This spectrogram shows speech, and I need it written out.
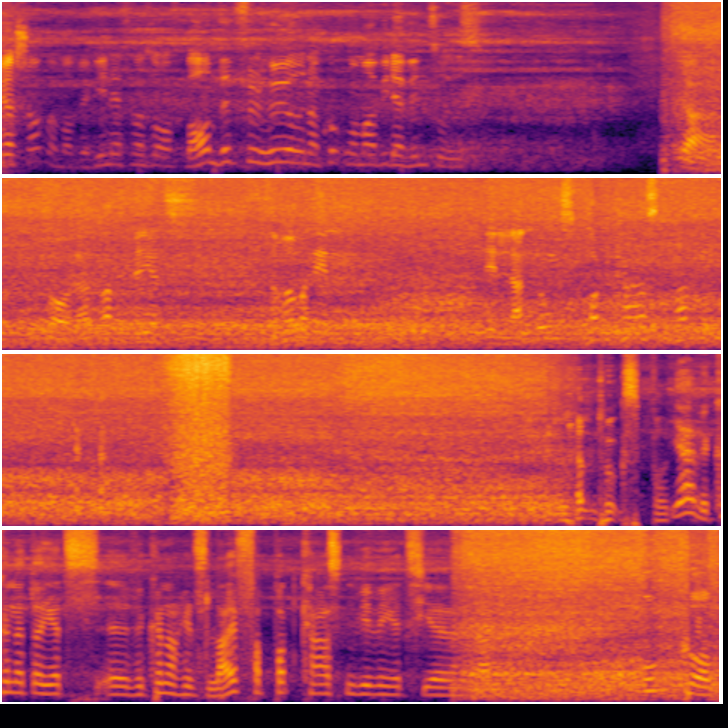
Ja, schauen wir mal. Wir gehen jetzt mal so auf Baumwipfelhöhe und dann gucken wir mal, wie der Wind so ist. Ja, so, dann machen wir jetzt. Sollen wir mal den, den Landungspodcast machen? Landungspot. Ja, wir können das doch jetzt, äh, wir können auch jetzt live verpodcasten, wie wir jetzt hier. Ja. Umkommen.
